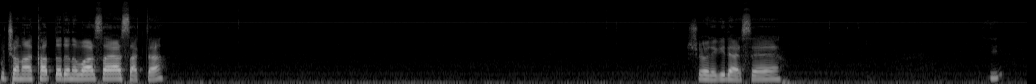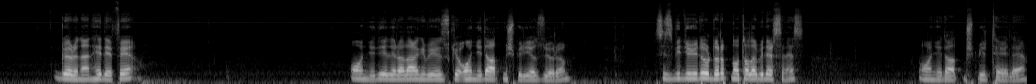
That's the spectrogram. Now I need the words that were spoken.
Bu çanağı katladığını varsayarsak da şöyle giderse görünen hedefi 17 liralar gibi gözüküyor. 17.61 yazıyorum. Siz videoyu durdurup not alabilirsiniz. 17.61 TL.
